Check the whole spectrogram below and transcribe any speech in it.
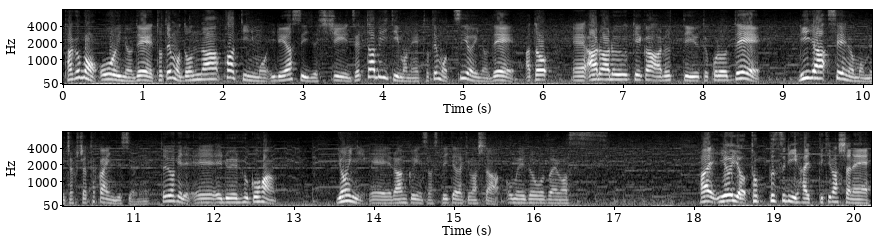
タグも多いので、とてもどんなパーティーにも入れやすいですし、Z アビリティもね、とても強いので、あと、えー RR 系があるっていうところで、リーダー性能もめちゃくちゃ高いんですよね。というわけで、えー、LF ご飯4位に、えー、ランクインさせていただきました。おめでとうございます。はい、いよいよトップ3入ってきましたね。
